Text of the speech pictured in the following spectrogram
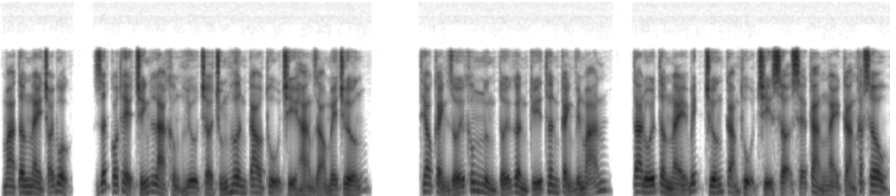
Mà tầng này trói buộc, rất có thể chính là khổng hưu chờ chúng hơn cao thủ chỉ hàng rào mê trướng. Theo cảnh giới không ngừng tới gần ký thân cảnh viên mãn, ta đối tầng này bích trướng cảm thụ chỉ sợ sẽ càng ngày càng khắc sâu.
